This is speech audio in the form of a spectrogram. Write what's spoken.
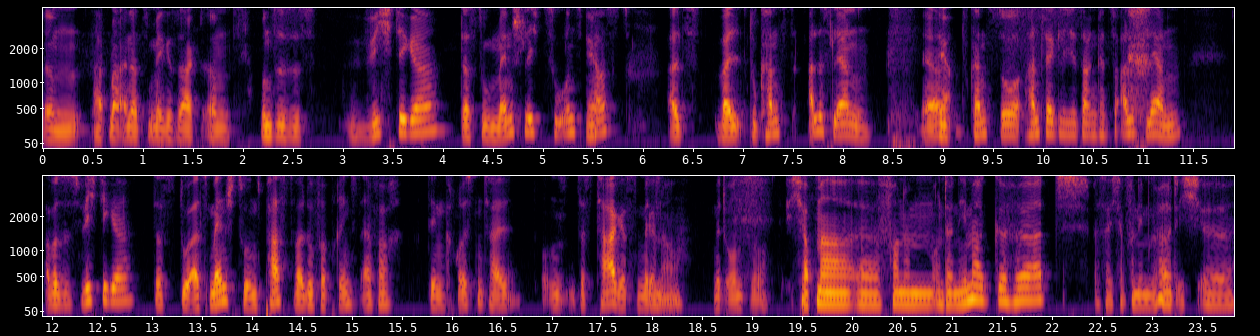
ähm, hat mal einer zu mir gesagt, ähm, uns ist es wichtiger, dass du menschlich zu uns Ja. passt, als, weil du kannst alles lernen. Ja? Ja. Du kannst so handwerkliche Sachen, kannst du alles lernen, aber es ist wichtiger, dass du als Mensch zu uns passt, weil du verbringst einfach den größten Teil des Tages mit, Genau. mit uns so. Ich habe mal äh, von einem Unternehmer gehört, was heißt, ich habe von dem gehört, ich äh,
